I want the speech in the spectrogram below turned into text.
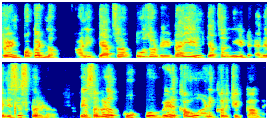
ट्रेंड पकडणं आणि त्याचं तो जो डेटा येईल त्याचं नीट अनालिसिस करणं हे सगळं खूप वेळ खाऊ आणि खर्चिक काम आहे.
